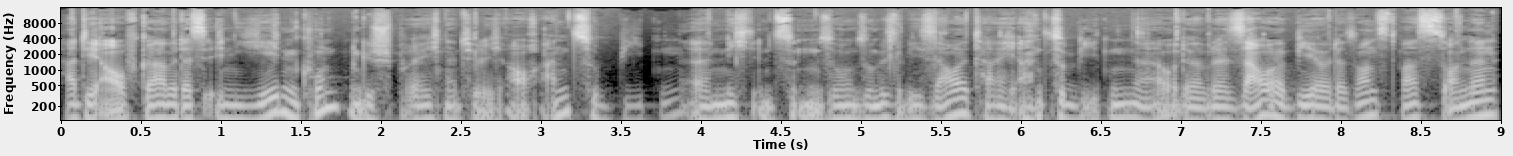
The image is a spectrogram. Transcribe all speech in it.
hat die Aufgabe, das in jedem Kundengespräch natürlich auch anzubieten, äh, nicht in, so, so ein bisschen wie Sauerteig anzubieten ja, oder, oder Sauerbier oder sonst was, sondern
